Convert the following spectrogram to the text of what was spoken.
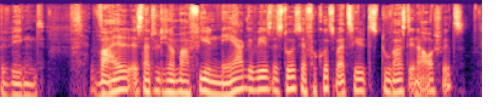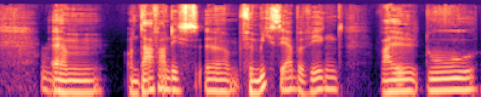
bewegend, weil es natürlich noch mal viel näher gewesen ist. Du hast ja vor kurzem erzählt, du warst in Auschwitz. Mhm. Ähm, und da fand ich es äh, für mich sehr bewegend, weil du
